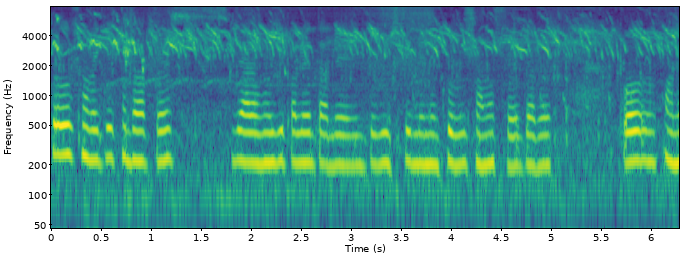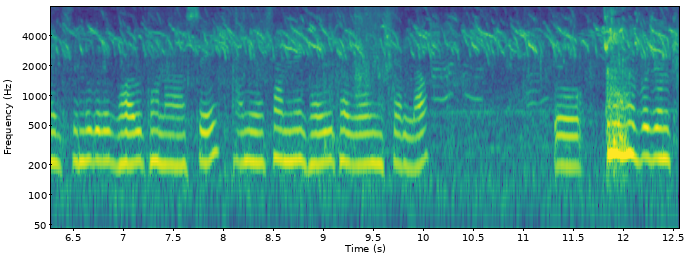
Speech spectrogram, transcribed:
তো সবাইকে খুদা হাফেজ। যারা মুরগি পালে তাদের একটু বৃষ্টির দিনে খুবই সমস্যা হয়। তাদের অনেক সুন্দর করে ঘর উঠানো আছে। আমিও সামনে ঘর উঠাবো ইনশাল্লাহ। তো পর্যন্ত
